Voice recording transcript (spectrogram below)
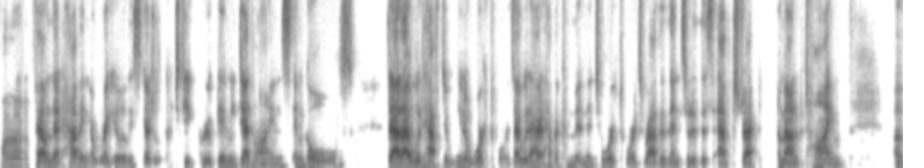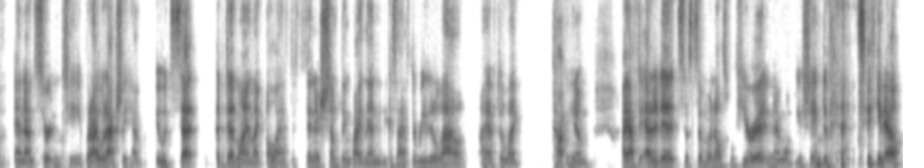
found, found that having a regularly scheduled critique group gave me deadlines and goals that I would have to, you know, work towards. I would have a commitment to work towards rather than sort of this abstract amount of time of and uncertainty. But I would actually have, it would set a deadline like, oh, I have to finish something by then because I have to read it aloud. I have to like talk, you know, I have to edit it so someone else will hear it and I won't be ashamed of it, you know.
